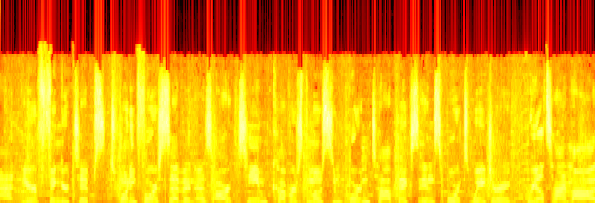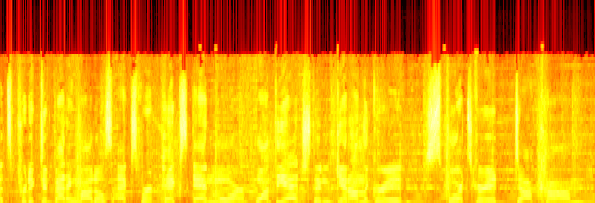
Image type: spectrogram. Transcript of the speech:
at your fingertips 24 7 as our team covers the most important topics in sports wagering real time odds, predictive betting models, expert picks, and more. Want the edge? Then get on the grid. SportsGrid.com.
